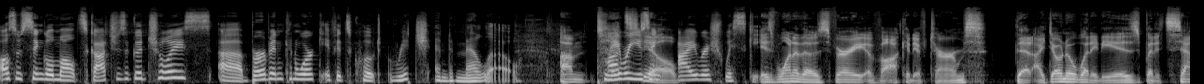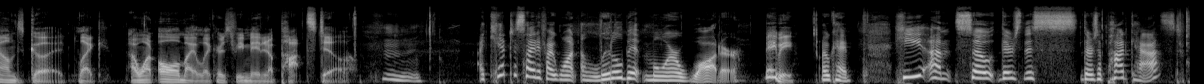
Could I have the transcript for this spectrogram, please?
Also, single malt Scotch is a good choice. Uh, bourbon can work if it's quote rich and mellow. Um, Today we're using Irish whiskey. is one of those very evocative terms that I don't know what it is, but it sounds good. Like I want all my liquors to be made in a pot still. I can't decide if I want a little bit more water. Maybe. Okay. He um so there's this there's a podcast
